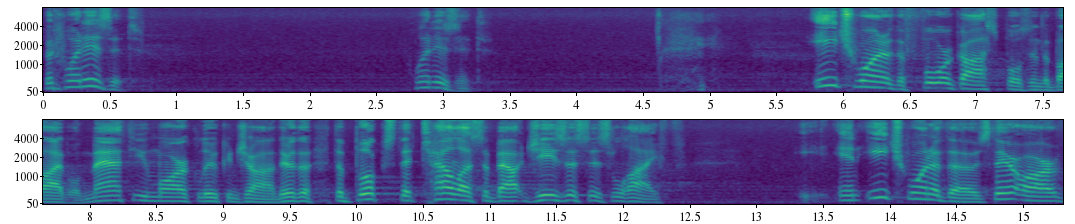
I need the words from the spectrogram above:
But what is it? What is it? Each one of the four Gospels in the Bible Matthew, Mark, Luke, and John they're the, the books that tell us about Jesus' life. In each one of those, there are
